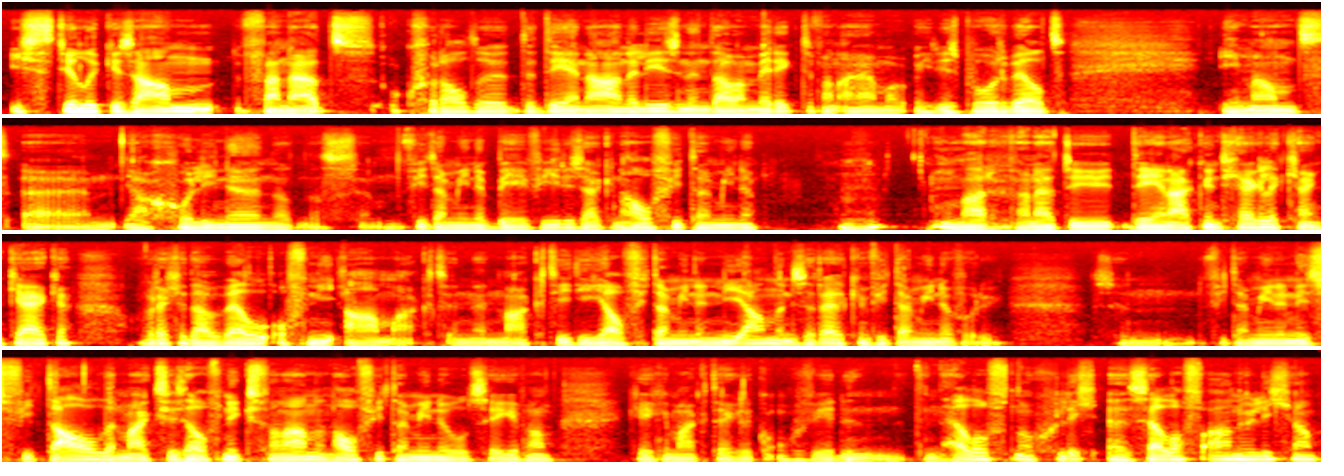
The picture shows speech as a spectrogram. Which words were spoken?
is stilletjes aan vanuit ook vooral de, de DNA-analyse en dat we merkten van, ah ja, maar hier is bijvoorbeeld iemand, ehm, ja, choline, dat, dat is vitamine B4, is eigenlijk een half vitamine. Mhm. Maar vanuit je DNA kun je eigenlijk gaan kijken of dat je dat wel of niet aanmaakt. En, en maakt die die half vitamine niet aan, dan is dat eigenlijk een vitamine voor u. Dus een vitamine is vitaal, daar maakt je zelf niks van aan. Een half vitamine wil zeggen van, kijk, je maakt eigenlijk ongeveer de, de helft nog uh, zelf aan je lichaam.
